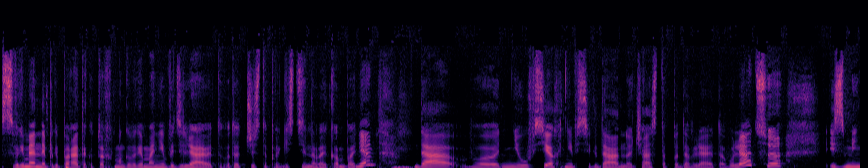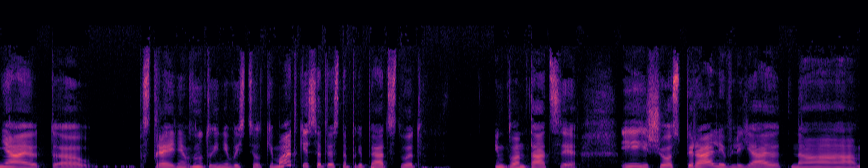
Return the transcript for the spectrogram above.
Современные препараты, о которых мы говорим, они выделяют вот этот чисто прогестиновый компонент, да, не у всех, не всегда, но часто подавляют овуляцию, изменяют э, строение внутренней выстилки матки, соответственно, препятствуют имплантации. И еще спирали влияют на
